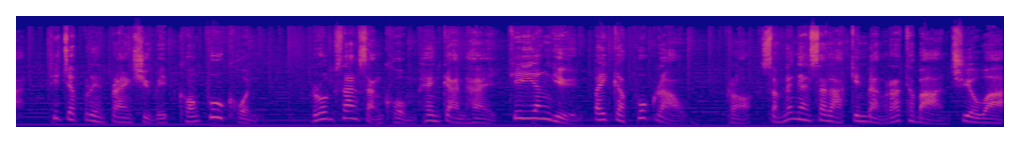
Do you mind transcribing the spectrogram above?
าสที่จะเปลี่ยนแปลงชีวิตของผู้คน ร่วมสร้างสังคมแห่งการให้ที่ยั่งยืนไปกับพวกเรา เพราะสำนักงานสลากกินแบ่งรัฐบาลเชื่อว่า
